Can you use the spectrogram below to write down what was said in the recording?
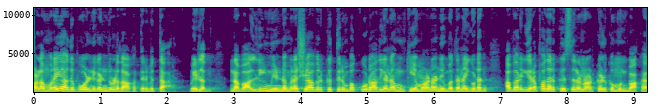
பலமுறை அதுபோல் நிகழ்ந்துள்ளதாக தெரிவித்தார். மேலும் நவால்னி மீண்டும் ரஷ்யாவிற்கு திரும்பக்கூடாது என முக்கியமான நிபந்தனையுடன் அவர் இறப்பதற்கு சில நாட்களுக்கு முன்பாக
